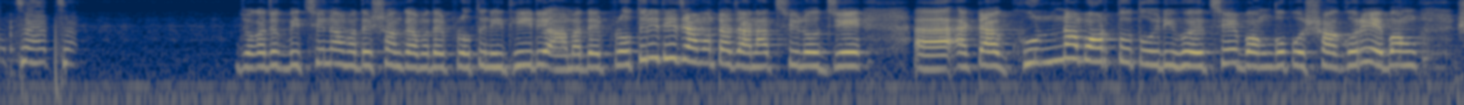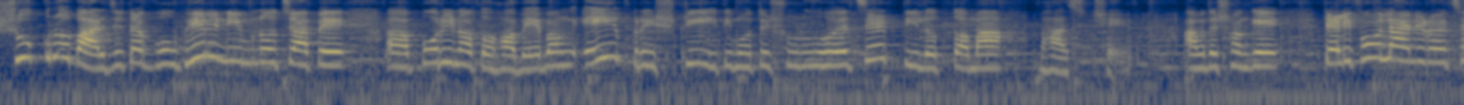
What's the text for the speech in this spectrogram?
আচ্ছা আচ্ছা। যোগাযোগ বিচ্ছিন্ন আমাদের সঙ্গে আমাদের প্রতিনিধির, আমাদের প্রতিনিধি যেমনটা জানাচ্ছিল যে একটা ঘূর্ণাবর্ত তৈরি হয়েছে বঙ্গোপসাগরে এবং শুক্রবার যেটা গভীর নিম্নচাপে পরিণত হবে এবং এই বৃষ্টি ইতিমধ্যে শুরু হয়েছে, তিলোত্তমা ভাসছে। আমাদের সঙ্গে টেলিফোন লাইনে রয়েছে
